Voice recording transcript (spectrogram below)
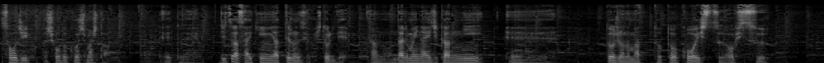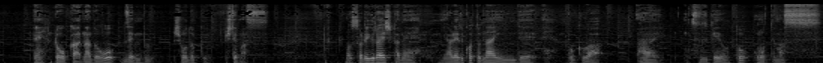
掃除消毒をしました。えっ、とね実は最近やってるんですよ。一人で。あの誰もいない時間に、えー、道場のマットと更衣室オフィス、ね、廊下などを全部消毒してます。もうそれぐらいしかねやれることないんで僕ははい続けようと思ってます。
